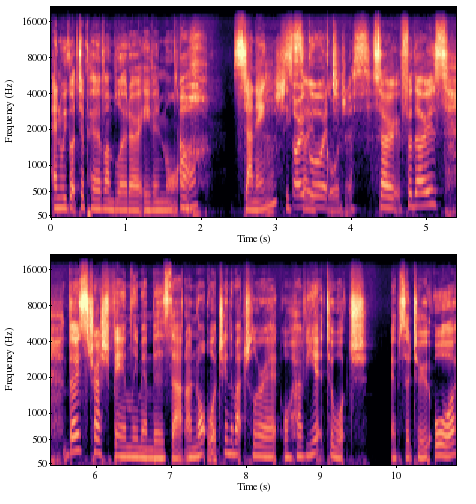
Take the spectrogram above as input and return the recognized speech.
and we got to perv on Blurto even more. Stunning. She's So so, good. gorgeous. So for those those trash family members that are not watching The Bachelorette or have yet to watch episode two or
